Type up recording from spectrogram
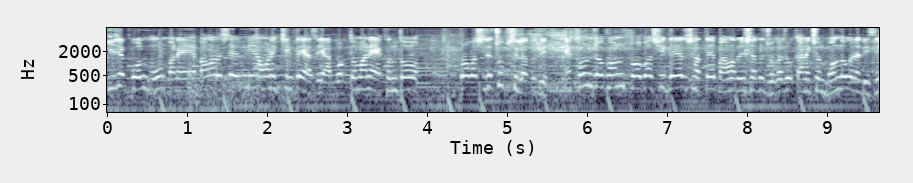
কি যে বলব মানে বাংলাদেশের নিয়ে অনেক চিন্তায় আছে। আর বর্তমানে এখন তো প্রবাসীরা চুপ ছিল এতদিন। এখন যখন প্রবাসীদের সাথে, বাংলাদেশের সাথে যোগাযোগ কানেকশন বন্ধ করে দিছে,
